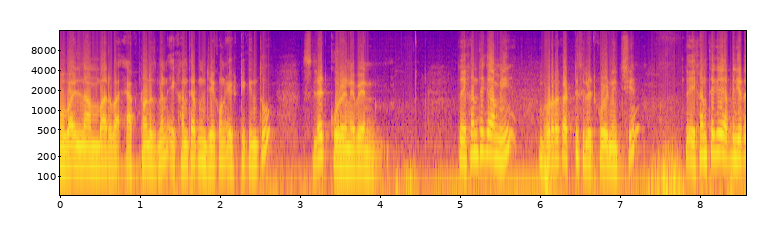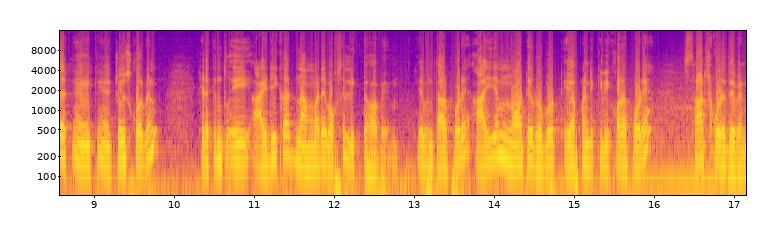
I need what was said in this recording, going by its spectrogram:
mobile number বা অ্যাকনোলেজমেন্ট এখান থেকে আপনি যে কোনো একটি কিন্তু সিলেক্ট করে নেবেন। তো এখান থেকে আমি ভোটার কার্ডটি সিলেক্ট করে নিচ্ছি। তো এখান থেকে আপনি যেটা চয়েস করবেন, সেটা কিন্তু এই আইডি কার্ড নাম্বারের বক্সে লিখতে হবে। এবং তারপরে I am not a robot এই অপশানটি ক্লিক করার পরে সার্চ করে দেবেন।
